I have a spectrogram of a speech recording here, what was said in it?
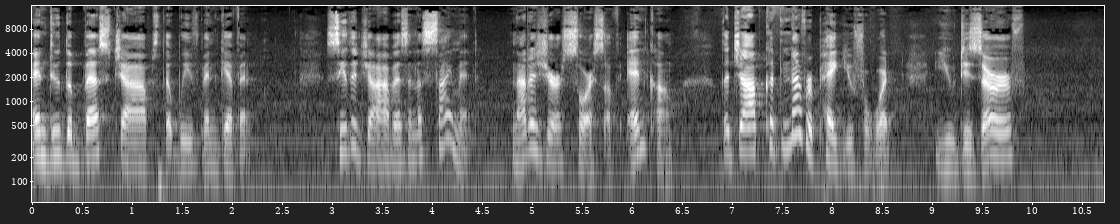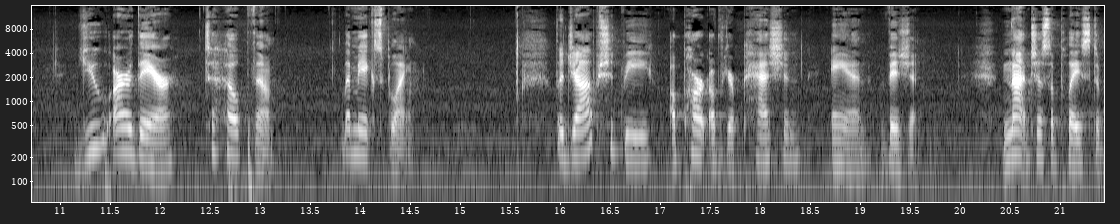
and do the best jobs that we've been given. See the job as an assignment, not as your source of income. The job could never pay you for what you deserve. You are there to help them. Let me explain. The job should be a part of your passion and vision, not just a place to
